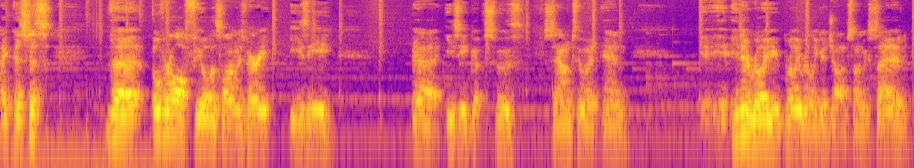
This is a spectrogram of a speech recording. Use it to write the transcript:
I, it's just the overall feel of the song is very easy, uh, easy, go, smooth sound to it, and he, he did a really, really, really good job. So I'm excited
